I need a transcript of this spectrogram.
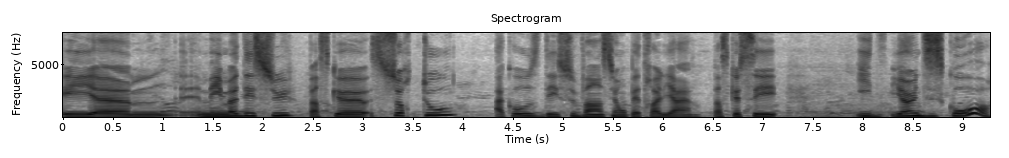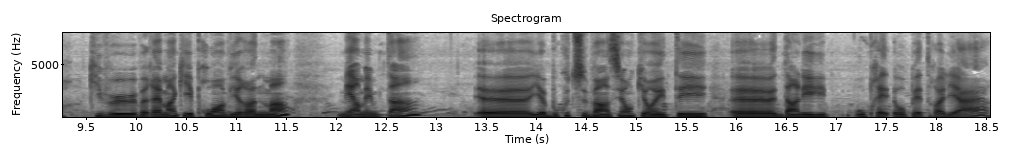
et, euh, mais il m'a déçu parce que, surtout à cause des subventions pétrolières, parce que c'est, il y a un discours qui veut vraiment, qui est pro-environnement, mais en même temps, euh, il y a beaucoup de subventions qui ont été euh, dans les, aux, pétrolières.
